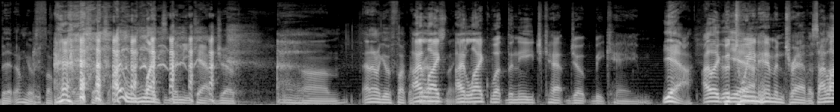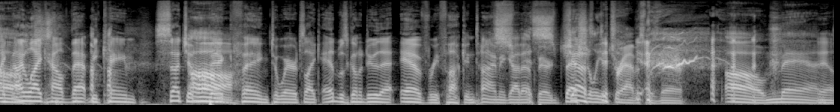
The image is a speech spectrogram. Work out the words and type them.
bit. I don't give a fuck what says. I liked the kneecap joke. Um, and I don't give a fuck what I Travis like. thinks. I like what the kneecap joke became. yeah, I like between yeah. him and Travis. I like Oh, I like how that became such a Oh. big thing to where it's like Ed was going to do that every fucking time he got up there, especially just, if Travis was there. Oh man. Yeah,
